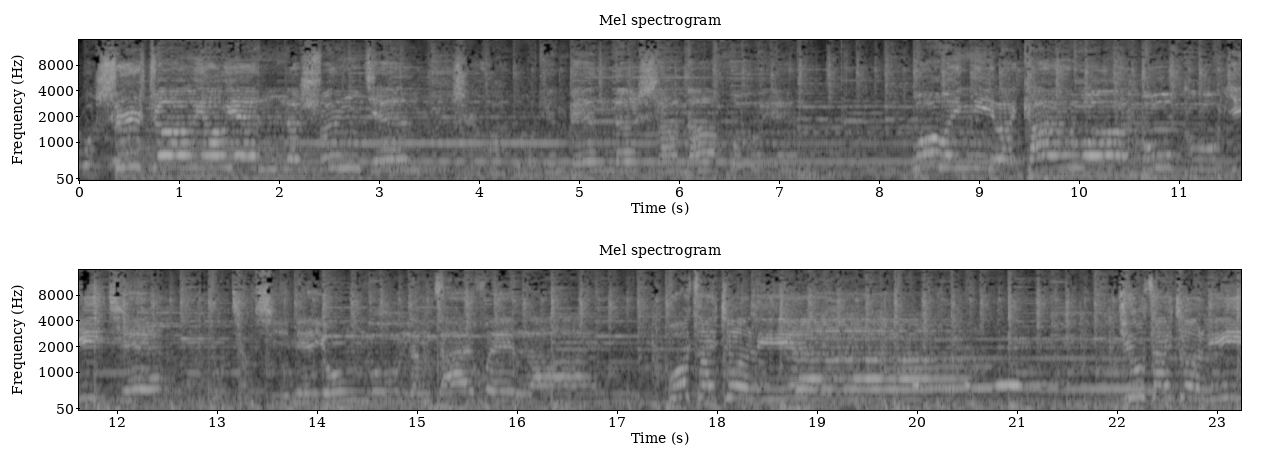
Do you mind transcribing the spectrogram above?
我是这耀眼的瞬间，是划过天边的刹那火焰，我为你来看。我不顾一切，我将熄灭，在这里呀，就在这里。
